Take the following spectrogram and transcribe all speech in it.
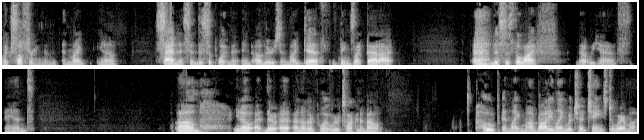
like suffering and, and my, you know, sadness and disappointment in others and like death and things like that. I this is the life that we have. And um, you know, there another point we were talking about hope and like my body language had changed to where my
